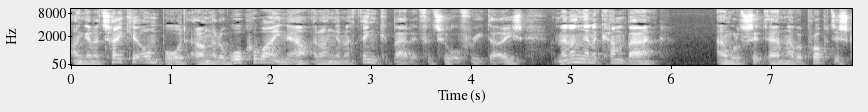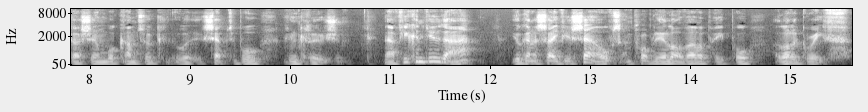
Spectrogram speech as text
I'm going to take it on board and I'm going to walk away now and I'm going to think about it for two or three days. And then I'm going to come back and we'll sit down and have a proper discussion. We'll come to an acceptable conclusion. Now, if you can do that, you're going to save yourselves and probably a lot of other people a lot of grief.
